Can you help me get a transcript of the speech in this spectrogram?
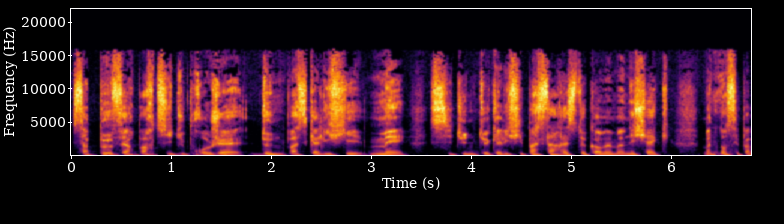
Ça peut faire partie du projet de ne pas se qualifier, mais si tu ne te qualifies pas, ça reste quand même un échec. Maintenant, c'est pas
